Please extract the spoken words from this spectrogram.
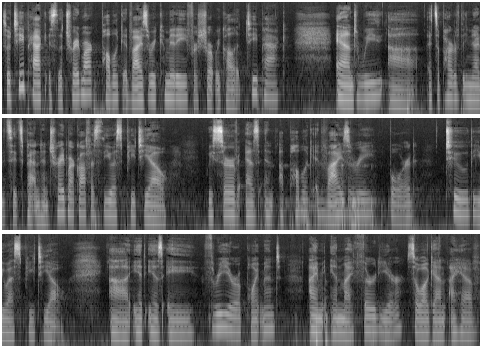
So TPAC is the Trademark Public Advisory Committee. For short, we call it TPAC. And we, uh, it's a part of the United States Patent and Trademark Office, the USPTO. We serve as an, a public advisory board to the USPTO. Uh, it is a three year appointment. I'm in my third year, so again, I have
